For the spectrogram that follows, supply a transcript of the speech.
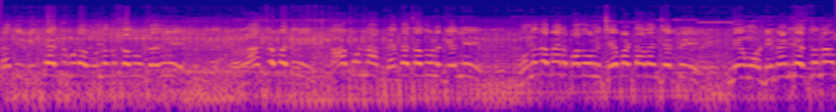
ప్రతి విద్యార్థి కూడా ఉన్నత చదువులు చదివి రాష్ట్రపతి కాకుండా పెద్ద చదువులకు వెళ్ళి ఉన్నతమైన పదవులను చేపట్టాలని చెప్పి మేము డిమాండ్ చేస్తున్నాం.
